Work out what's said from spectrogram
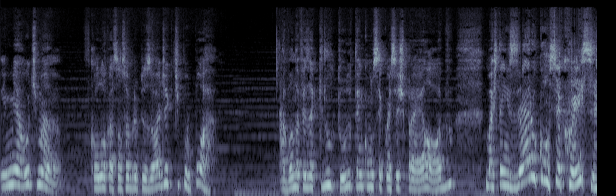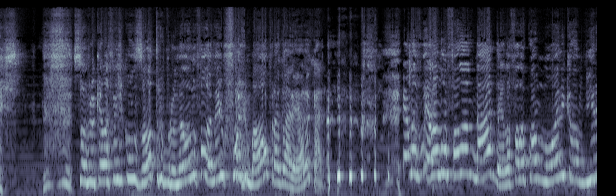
E minha última colocação sobre o episódio é que, tipo, porra, a Wanda fez aquilo tudo, tem consequências para ela, óbvio, mas tem zero consequências sobre o que ela fez com os outros, Bruno. Ela não fala nem foi mal pra galera, cara. ela, ela não fala nada, ela fala com a Mônica, ela vira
